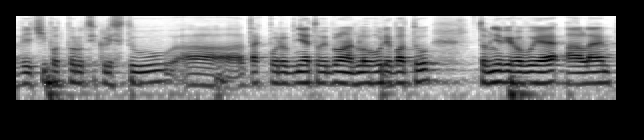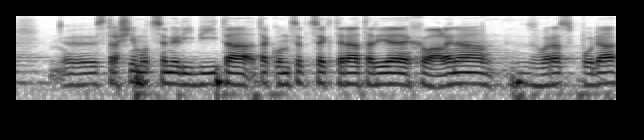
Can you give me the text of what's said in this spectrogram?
větší podporu cyklistů a tak podobně, to by bylo na dlouhou debatu. To mě vyhovuje, ale Eh, strašně moc se mi líbí ta, ta koncepce, která tady je chválena z hora spoda,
